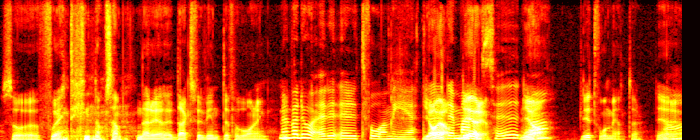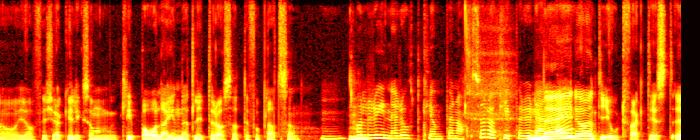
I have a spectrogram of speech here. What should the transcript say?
så får jag inte in dem sen när det är dags för vinterförvaring. Men vad då? Är det, är det två meter? ja, ja, är det det är det. Ja, det är två meter. Det är Ja. det. Och jag försöker liksom klippa och hålla in det lite då så att det får plats Mm. Håller du inne rotklumpen också då? Klipper du den Nej, med? det har jag inte gjort faktiskt. Eh,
